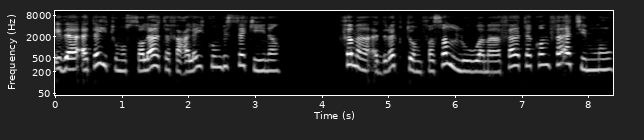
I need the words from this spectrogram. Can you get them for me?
إذا أتيتم الصلاة فعليكم بالسكينة. فما أدركتم فصلوا وما فاتكم فأتموا.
